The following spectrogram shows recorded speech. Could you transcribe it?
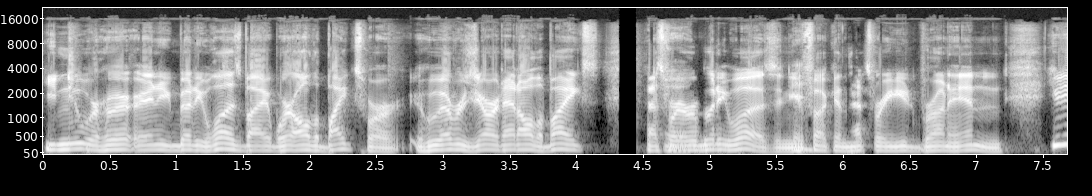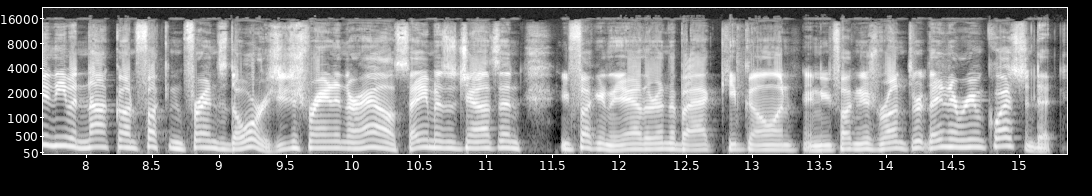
You knew where anybody was by where all the bikes were. Whoever's yard had all the bikes. That's where Yeah. everybody was. And you fucking, that's where you'd run in and you didn't even knock on fucking friends' doors. You just ran in their house. Hey, Mrs. Johnson, you fucking, yeah, they're in the back. Keep going. And you fucking just run through. They never even questioned it.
